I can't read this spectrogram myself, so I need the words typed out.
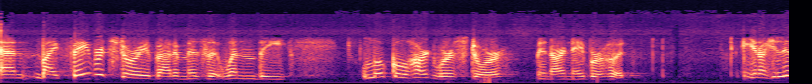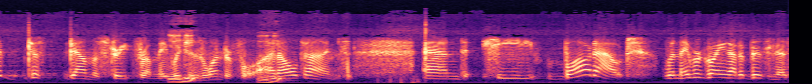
And my favorite story about him is that when the local hardware store in our neighborhood you know, he lived just down the street from me, which Mhm. is wonderful Mhm. at all times. And he bought out when they were going out of business.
